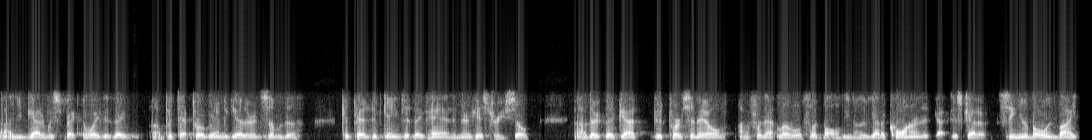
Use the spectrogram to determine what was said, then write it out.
uh, you've got to respect the way that they've uh, put that program together and some of the competitive games that they've had in their history. So uh, they've got good personnel uh, for that level of football. You know, they've got a corner that got just got a Senior Bowl invite.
